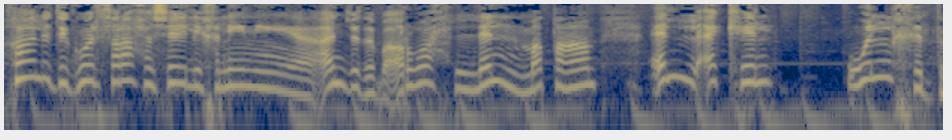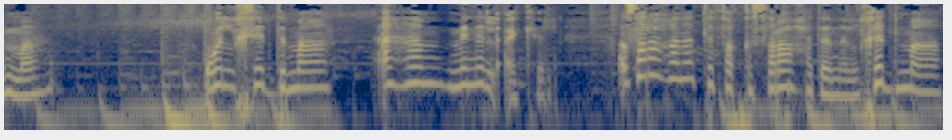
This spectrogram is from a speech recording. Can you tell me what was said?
خالد يقول صراحة شيء اللي يخليني أنجذب أروح للمطعم الأكل والخدمة. والخدمة أهم من الأكل. صراحة أنا أتفق صراحة. الخدمة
